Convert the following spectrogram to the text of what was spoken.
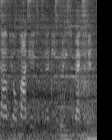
have your baggage ready for inspection.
